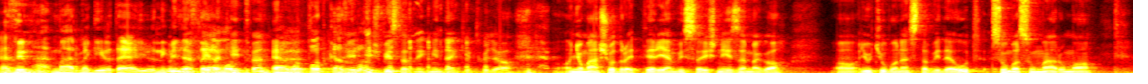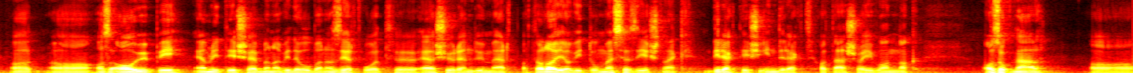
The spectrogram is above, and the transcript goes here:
Ezért már, már megírta eljönni, ezt elmond, elmond podcastban. És biztatnék mindenkit, hogy a, a nyomásodra egy térjen vissza és nézze meg a, a YouTube-on ezt a videót. Summa summarum a, a, a, az AÖP említése ebben a videóban azért volt elsőrendű, mert a talajjavító messzezésnek direkt és indirekt hatásai vannak azoknál a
